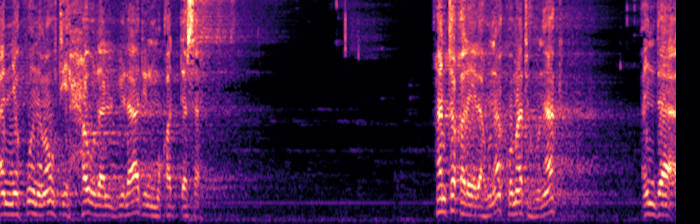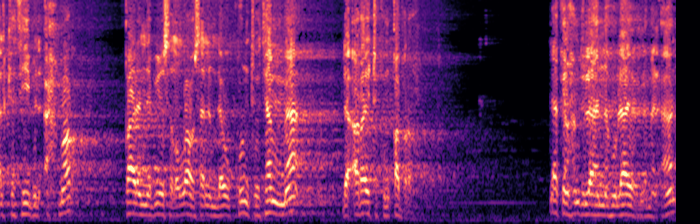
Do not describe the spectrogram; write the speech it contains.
أن يكون موتي حول البلاد المقدسة. فانتقل إلى هناك ومات هناك عند الكثيب الأحمر. قال النبي صلى الله عليه وسلم لو كنت ثم لأريتكم قبره. لكن الحمد لله أنه لا يعلم الآن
